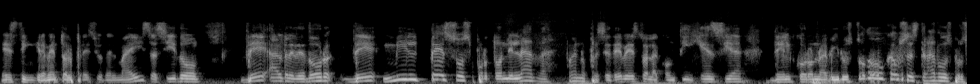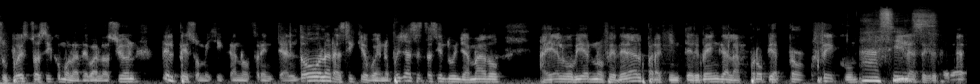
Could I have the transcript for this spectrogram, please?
este incremento al precio del maíz ha sido de alrededor de mil pesos por tonelada. Bueno, pues se debe esto a la contingencia del coronavirus. Todo causa estragos, por supuesto, así como la devaluación del peso mexicano frente al dólar. Así que, bueno, pues ya se está haciendo un llamado ahí al gobierno federal para que intervenga la propia Profeco Así y la. Secretaría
